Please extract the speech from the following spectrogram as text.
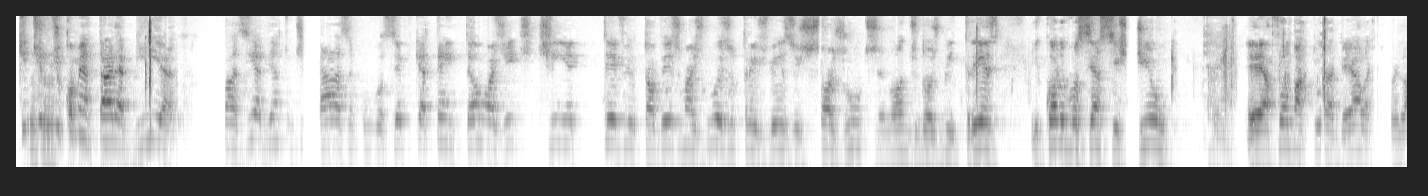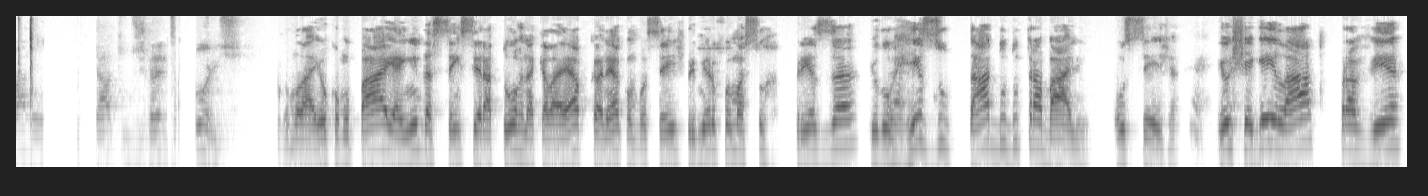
Que tipo uhum. de comentário a Bia fazia dentro de casa com você? Porque até então a gente tinha teve talvez umas duas ou três vezes só juntos no ano de 2013. E quando você assistiu é, a formatura dela, que foi lá no Teatro dos Grandes Atores? Vamos lá, eu como pai, ainda sem ser ator naquela época, né, com vocês, primeiro foi uma surpresa pelo resultado do trabalho. Ou seja, eu cheguei lá para ver,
